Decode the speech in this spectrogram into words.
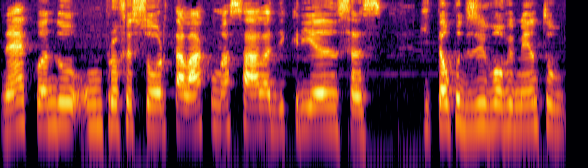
né? Quando um professor está lá com uma sala de crianças que estão com desenvolvimento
